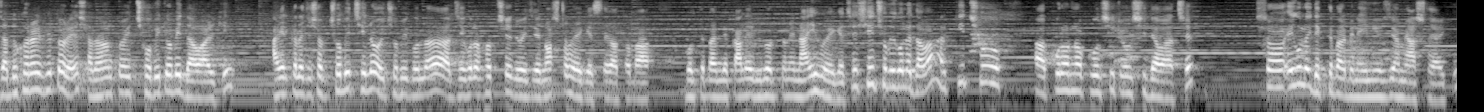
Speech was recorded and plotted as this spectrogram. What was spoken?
জাদুঘরের ভিতরে সাধারণত ওই ছবি টবি দেওয়া আর কি। আগের কালে যেসব ছবি ছিল, ওই ছবিগুলো, যেগুলো হচ্ছে ওই যে নষ্ট হয়ে গেছে অথবা বলতে পারেন যে কালের বিবর্তনে নাই হয়ে গেছে, সেই ছবিগুলো দেওয়া আর কিছু পুরনো কলসি টলসি দেওয়া আছে। সো এগুলোই দেখতে পারবেন এই মিউজিয়ামে আসলে আর কি।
